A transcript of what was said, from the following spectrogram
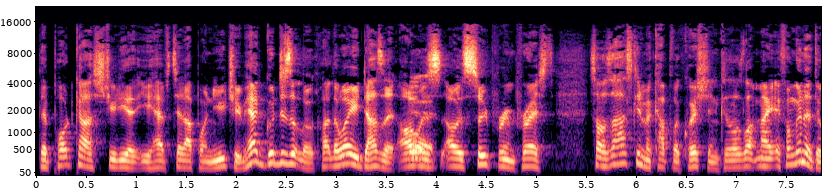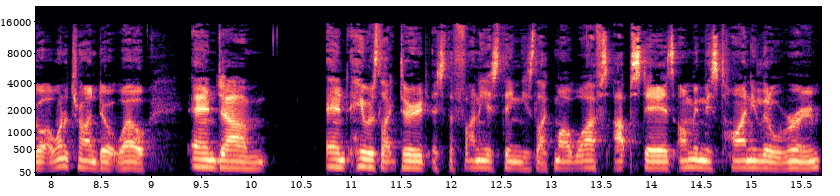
the podcast studio that you have set up on YouTube. How good does it look? Like the way he does it, I Yeah. was I was super impressed. So I was asking him a couple of questions because I was like, mate, if I'm going to do it, I want to try and do it well. And um and he was like, dude, it's the funniest thing. He's like, my wife's upstairs. I'm in this tiny little room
